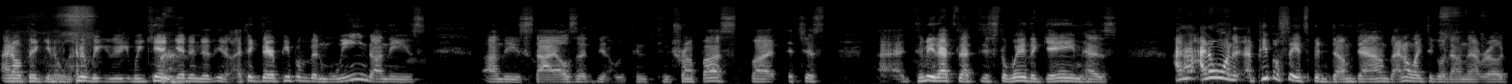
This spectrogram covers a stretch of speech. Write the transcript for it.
I don't think you know we, we we can't get into you know I think there are people who've been weaned on these on these styles that you know can can trump us, but it's just uh, to me, that's that's just the way the game has. I don't. I don't want to. People say it's been dumbed down, but I don't like to go down that road.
